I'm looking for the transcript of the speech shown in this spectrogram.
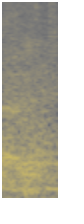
Amen.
